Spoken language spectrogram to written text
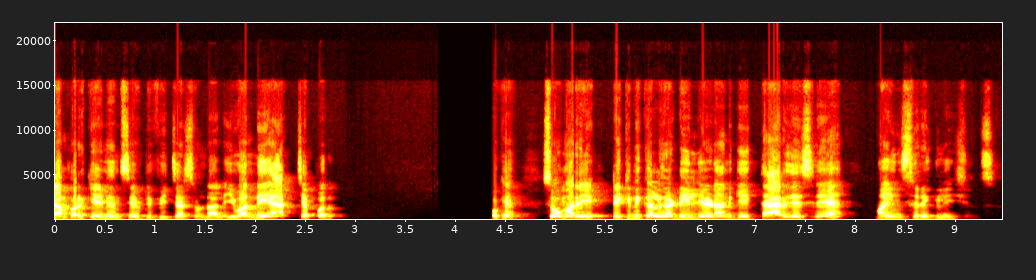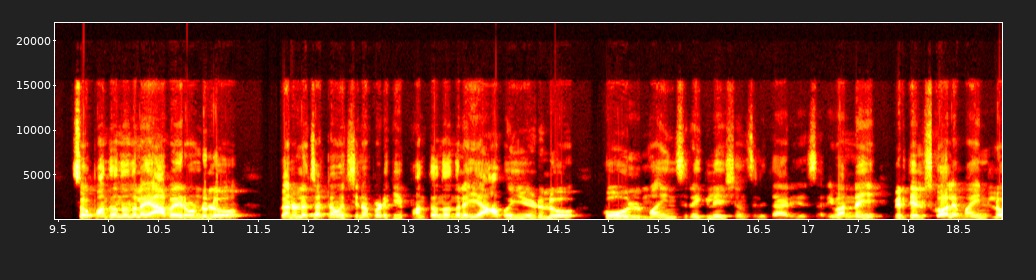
డంపర్కి ఏమేమి సేఫ్టీ ఫీచర్స్ ఉండాలి? ఇవన్నీ యాక్ట్ చెప్పదు. ఓకే సో మరి టెక్నికల్గా డీల్ చేయడానికి తయారు చేసిన మైన్స్ రెగ్యులేషన్స్ సో పంతొమ్మిది వందల యాభై రెండులో గనుల చట్టం వచ్చినప్పటికీ పంతొమ్మిది వందల యాభై ఏడులో కోల్ మైన్స్ రెగ్యులేషన్స్ని తయారు చేశారు. ఇవన్నీ మీరు తెలుసుకోవాలి. మైండ్లో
